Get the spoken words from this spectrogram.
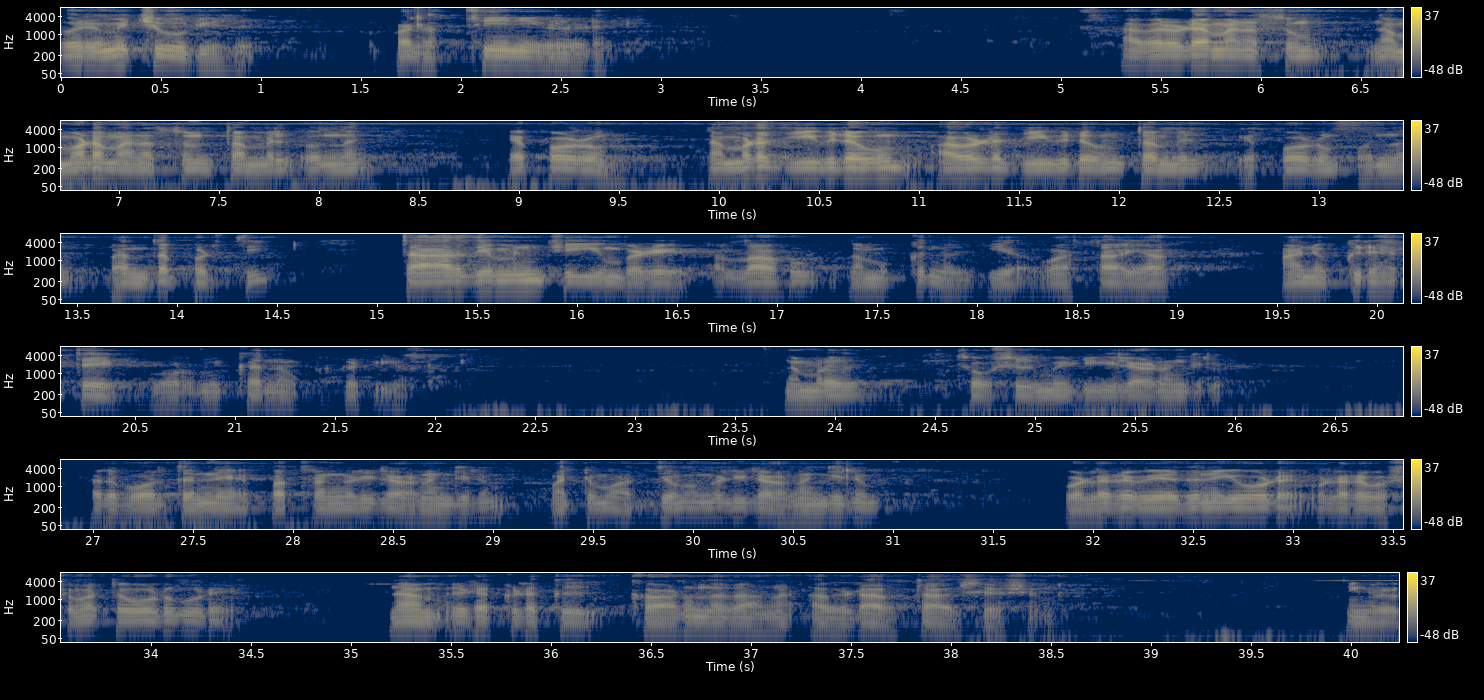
ഒരുമിച്ച് കൂടിയത് ഫലസ്തീനികളുടെ. അവരുടെ മനസ്സും നമ്മുടെ മനസ്സും തമ്മിൽ ഒന്ന് എപ്പോഴും നമ്മുടെ ജീവിതവും അവരുടെ ജീവിതവും തമ്മിൽ എപ്പോഴും ഒന്ന് ബന്ധപ്പെടുത്തി താരതമ്യം ചെയ്യുമ്പോഴേ അള്ളാഹു നമുക്ക് നൽകിയ വാർത്തായ അനുഗ്രഹത്തെ ഓർമ്മിക്കാൻ നമുക്ക് കഴിയുന്നുണ്ട് നമ്മൾ സോഷ്യൽ മീഡിയയിലാണെങ്കിലും അതുപോലെ തന്നെ പത്രങ്ങളിലാണെങ്കിലും മറ്റു മാധ്യമങ്ങളിലാണെങ്കിലും വളരെ വേദനയോടെ വളരെ വിഷമത്തോടുകൂടെ നാം ഇടക്കിടക്ക് കാണുന്നതാണ് അവരുടെ അവസ്ഥാവിശേഷങ്ങൾ നിങ്ങൾ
